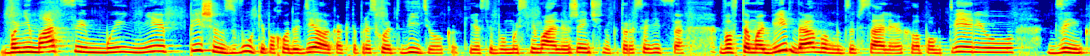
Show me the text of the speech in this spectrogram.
В анимации мы не пишем звуки по ходу дела, как это происходит в видео, как если бы мы снимали женщину, которая садится в автомобиль, да, мы бы записали хлопок дверью, дзиньк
